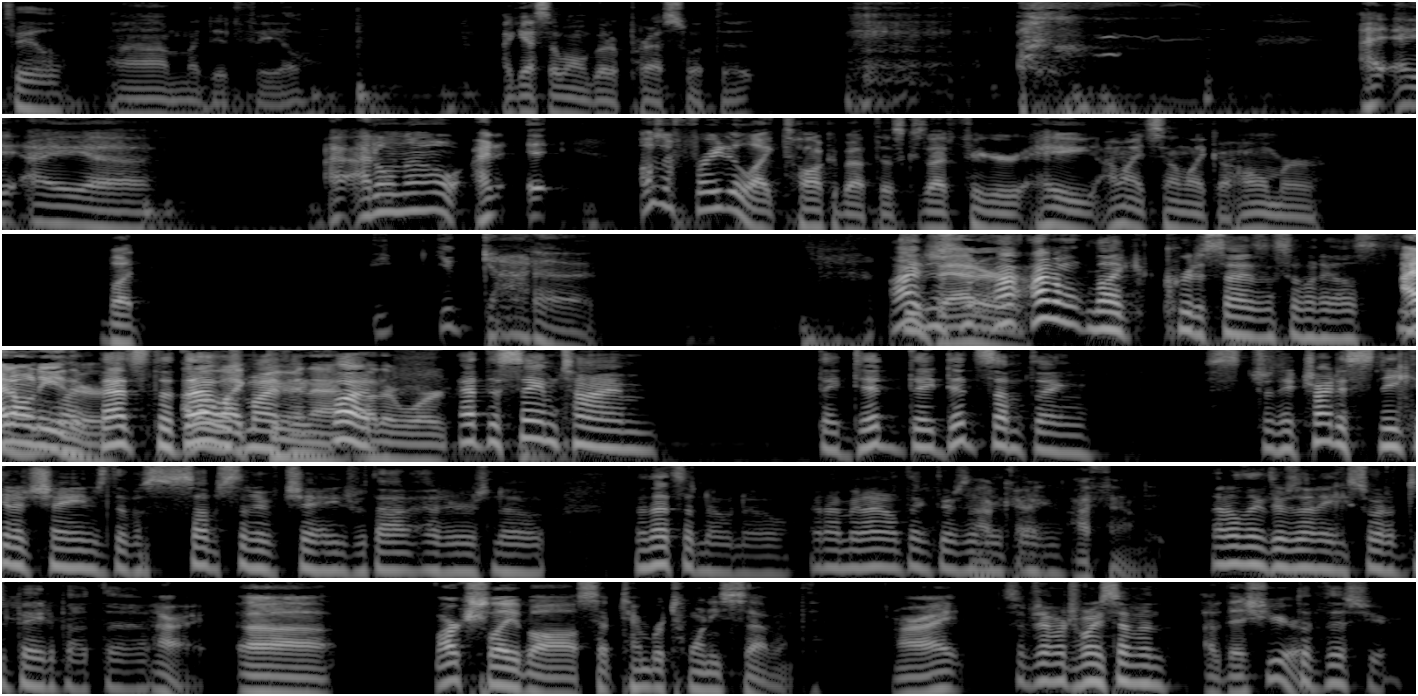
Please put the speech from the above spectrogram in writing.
Fail. Um, I did fail. I guess I won't go to press with it. I I I, uh, I I don't know. I it, I was afraid to like talk about this because I figured, hey, I might sound like a homer, but you, gotta. I just better. I, I don't like criticizing someone else. You I don't know, like, either. that's the that was like my thing. but other work. at the same time, they did they did something. They tried to sneak in a change that was substantive change without editor's note, and that's a no no. And I mean, I don't think there's anything. Okay, I found it. I don't think there's any sort of debate about that. All right. Uh, Mark Schlabach, September twenty seventh. All right, September 27th of this year. of this year,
